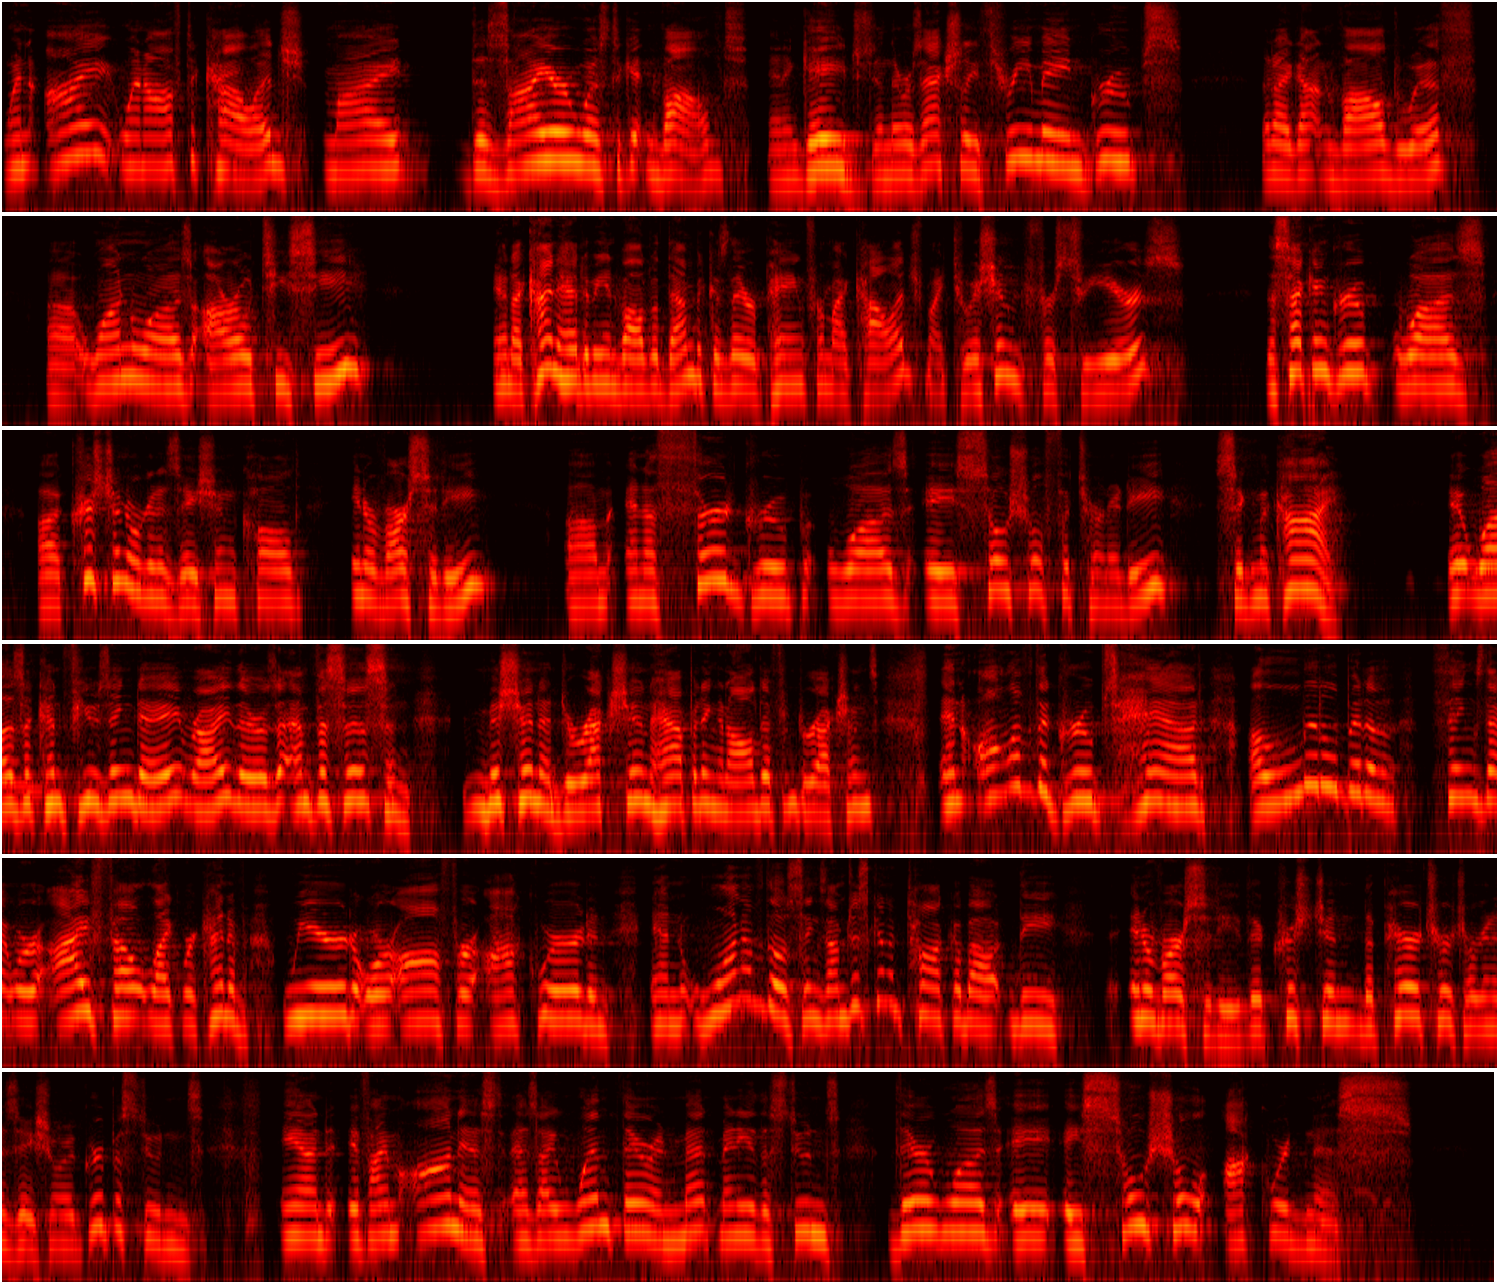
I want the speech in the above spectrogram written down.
when I went off to college, my desire was to get involved and engaged, and there was actually three main groups that I got involved with. Uh, one was ROTC, and I kind of had to be involved with them because they were paying for my college, my tuition, first two years. The second group was a Christian organization called InterVarsity, um, and a third group was a social fraternity, Sigma Chi. It was a confusing day, right? There was emphasis and mission and direction happening in all different directions. And all of the groups had a little bit of things that were, I felt like were kind of weird or off or awkward. And, and one of those things, I'm just going to talk about the InterVarsity, the Christian, the parachurch organization, or a group of students. And if I'm honest, as I went there and met many of the students, there was a, a social awkwardness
